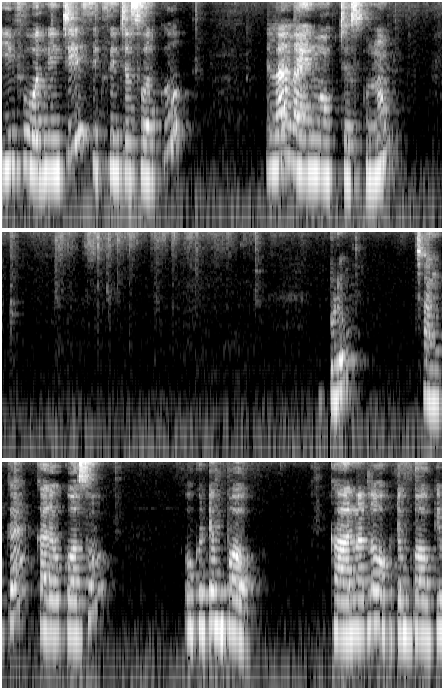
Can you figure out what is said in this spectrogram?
ఈ ఫోర్ నుంచి సిక్స్ ఇంచెస్ వరకు ఇలా లైన్ మోక్ చేసుకున్నాం. ఇప్పుడు చంక కరువు కోసం ఒకటింపావు కార్నర్లో ఒకటిం పావుకి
